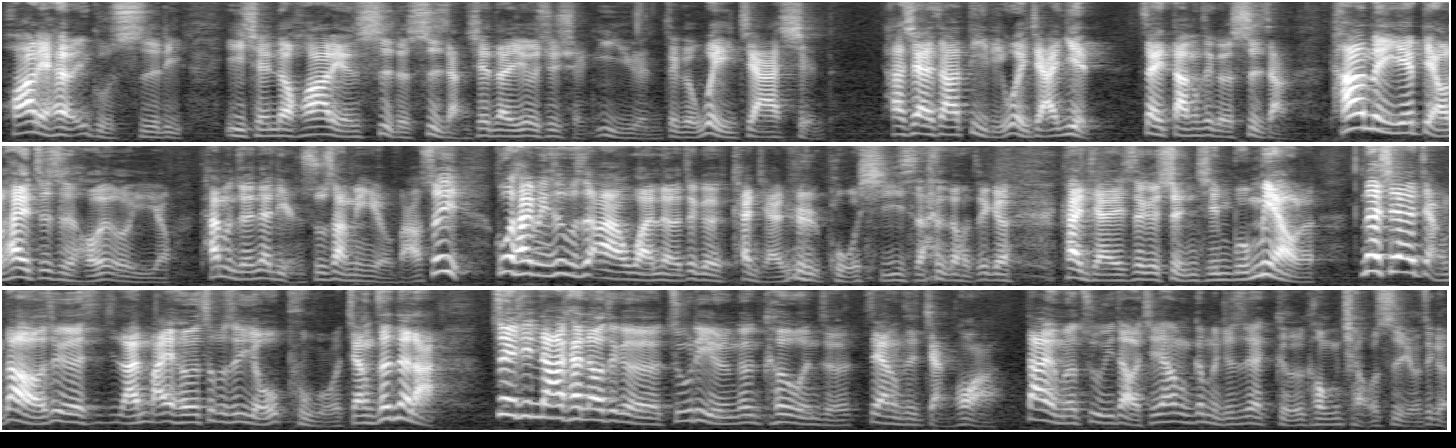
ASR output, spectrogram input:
花莲还有一股势力。以前的花莲市的市长，现在又去选议员，这个魏家贤，他现在是他弟弟魏家燕在当这个市长。他们也表态支持侯友谊哦。他们昨天在脸书上面也有发，所以郭台铭是不是啊？完了，这个看起来日薄西山了，这个看起来这个选情不妙了。那现在讲到这个蓝白河是不是有谱？讲真的啦，最近大家看到这个朱立伦跟柯文哲这样子讲话，大家有没有注意到？其实他们根本就是在隔空调事，有这个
